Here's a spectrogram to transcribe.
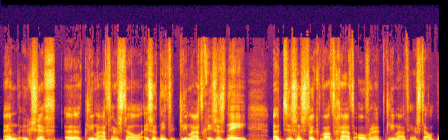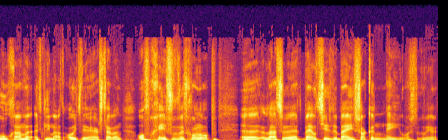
En ik zeg uh, klimaatherstel, is het niet de klimaatcrisis? Nee, het is een stuk wat gaat over het klimaatherstel. Hoe gaan we het klimaat ooit weer herstellen? Of geven we het gewoon op? Uh, laten we het bijltje erbij zakken? Nee, was het ook weer?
